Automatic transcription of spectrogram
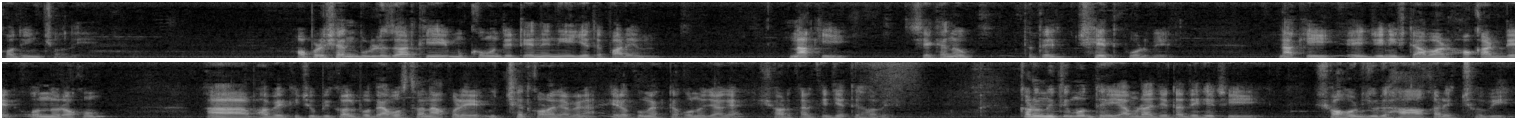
কদিন চলে। অপারেশন বুলডোজার কি মুখ্যমন্ত্রী টেনে নিয়ে যেতে পারেন? নাকি সেখানেও তাতে ছেদ পড়বে? নাকি এই জিনিসটা আবার হকারদের অন্যরকম? ভাবে কিছু বিকল্প ব্যবস্থা না করে উচ্ছেদ করা যাবে না, এরকম একটা কোনো জায়গায় সরকারকে যেতে হবে। কারণ ইতিমধ্যেই আমরা যেটা দেখেছি, শহর জুড়ে হাহাকারের ছবি।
